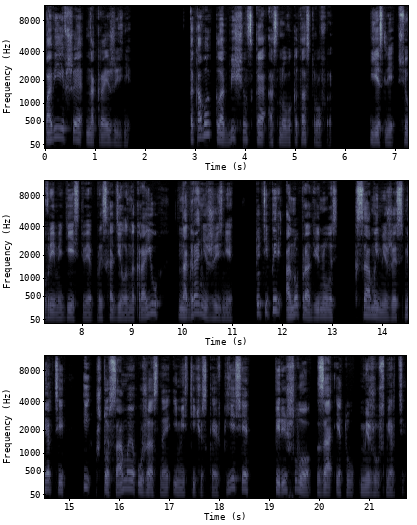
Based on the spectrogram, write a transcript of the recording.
повеявшая на край жизни. Такова кладбищенская основа катастрофы. Если все время действия происходило на краю, на грани жизни, то теперь оно продвинулось к самой меже смерти и, что самое ужасное и мистическое в пьесе, перешло за эту межу смерти.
